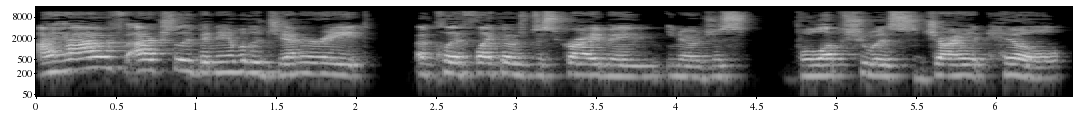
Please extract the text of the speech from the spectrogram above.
I have actually been able to generate a cliff like I was describing, you know, just voluptuous giant hill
